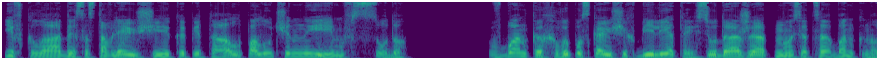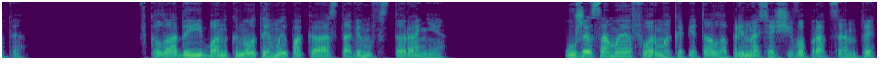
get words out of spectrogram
и вклады, составляющие капитал, полученные им в суду. В банках, выпускающих билеты, сюда же относятся банкноты. Вклады и банкноты мы пока оставим в стороне. Уже самая форма капитала, приносящего проценты,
